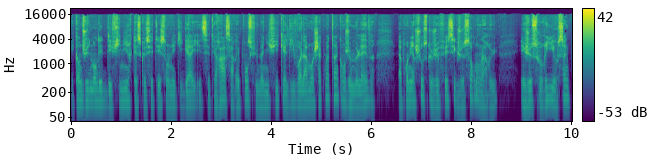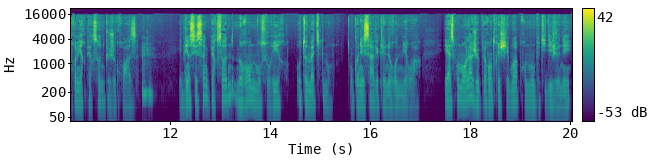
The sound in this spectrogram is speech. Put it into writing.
Et quand je lui ai demandé de définir qu'est-ce que c'était son ikigai, etc., sa réponse fut magnifique. Elle dit voilà, moi chaque matin quand je me lève, la première chose que je fais, c'est que je sors dans la rue et je souris aux cinq premières personnes que je croise. Mhm eh bien ces cinq personnes me rendent mon sourire automatiquement. On connaît ça avec les neurones miroirs. Et à ce moment-là, je peux rentrer chez moi, prendre mon petit déjeuner.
